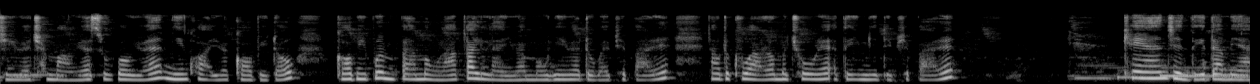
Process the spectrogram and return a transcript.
ကြီးရွက်ချမောင်ရွက်စူပုတ်ရွက်မြင်းခွာရွက်ကော်ပီတုပ်ကော်ပီပွင့်ပန်းမုံလားကိုက်လန်ရွက်မုံညင်းရွက်တို့ပဲဖြစ်ပါတယ်။နောက်တစ်ခုကတော့မချိုတဲ့အသီးအမြစ်တွေဖြစ်ပါတယ်။ ခရမ်းကျင်သည်တံမြာ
